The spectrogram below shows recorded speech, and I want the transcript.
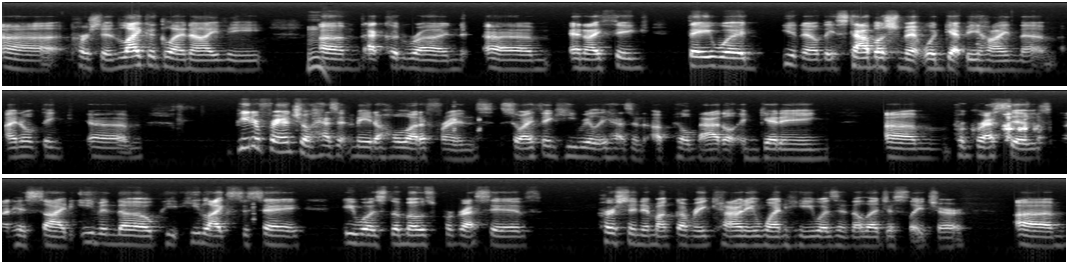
uh, person like a Glenn Ivey Hmm. um, that could run, um, and I think they would you know the establishment would get behind them. I don't think. Um, Peter Franchot hasn't made a whole lot of friends, so I think he really has an uphill battle in getting um, progressives on his side, even though he, he likes to say he was the most progressive person in Montgomery County when he was in the legislature. Um,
